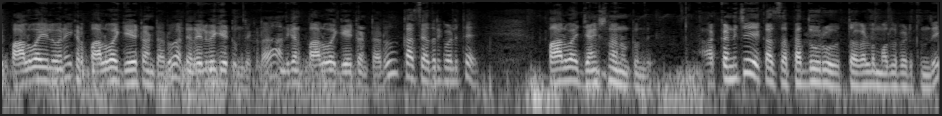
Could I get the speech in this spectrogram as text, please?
ఈ పాల్వాయిలోనే ఇక్కడ పాల్వా గేట్ అంటారు. అంటే రైల్వే గేట్ ఉంది ఇక్కడ. అందుకని పాల్వా గేట్ అంటారు. కాస్త ఎదరికి వెళితే పాల్వాయి జంక్షన్ అని ఉంటుంది. అక్కడి నుంచి కాస్త పెద్ద ఊరు తగలడం మొదలు పెడుతుంది.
